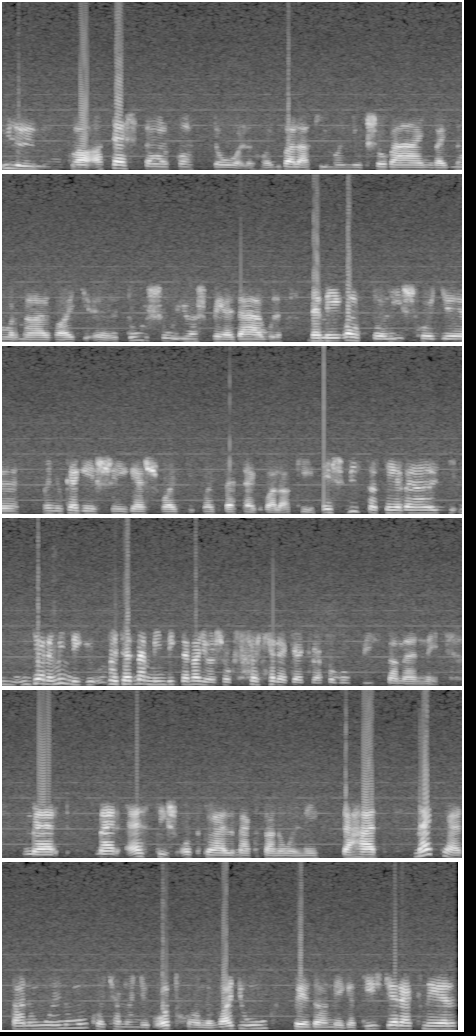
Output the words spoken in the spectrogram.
ülőmunka, a testalkattól, hogy valaki mondjuk sovány, vagy normál, vagy túlsúlyos például, de még attól is, hogy mondjuk egészséges vagy, vagy beteg valaki. És visszatérve, gyere mindig, vagy hát nem mindig, de nagyon sokszor a gyerekekre fogok visszamenni, mert, mert ezt is ott kell megtanulni. Tehát meg kell tanulnunk, hogyha mondjuk otthon vagyunk, például még a kisgyereknél,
